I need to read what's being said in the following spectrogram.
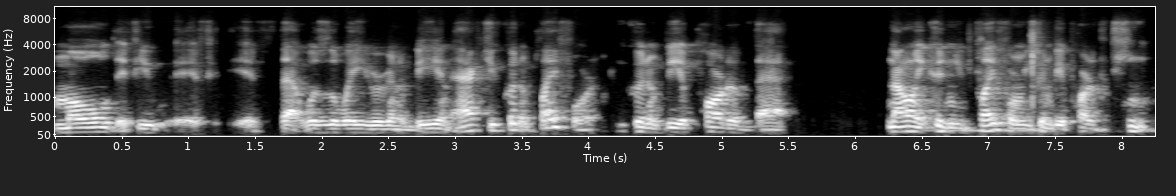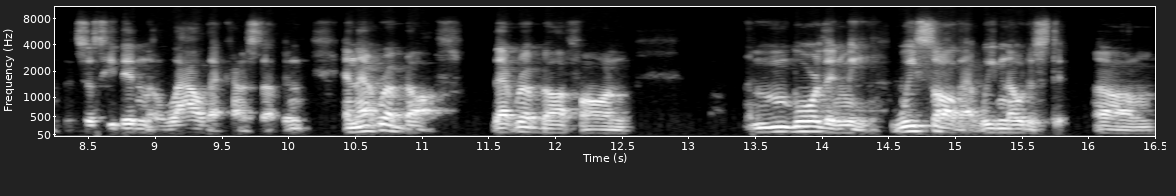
mold if you if if that was the way you were going to be and act you couldn't play for him. You couldn't be a part of that. Not only couldn't you play for him you couldn't be a part of the team. It's just he didn't allow that kind of stuff. And and that rubbed off. That rubbed off on more than me. We saw that. We noticed it. Um,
